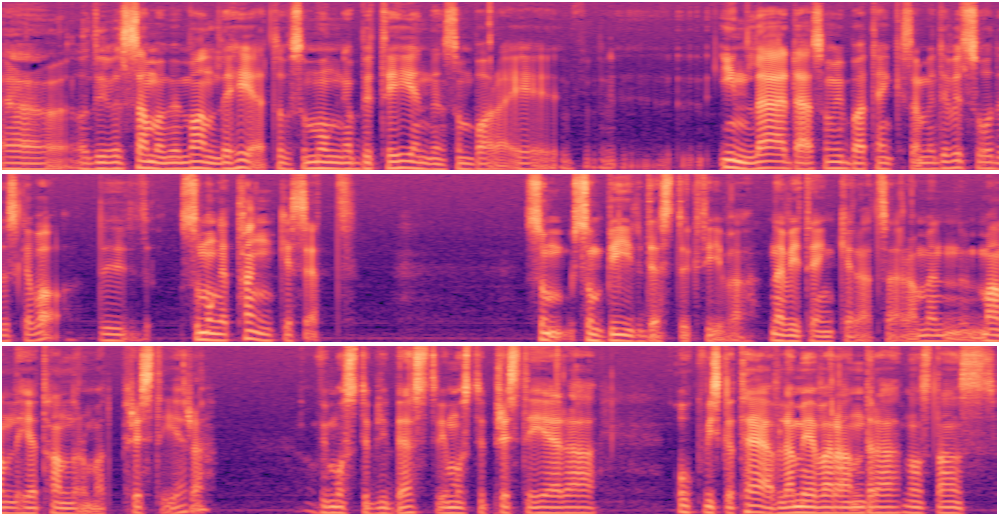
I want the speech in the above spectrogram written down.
Uh, och det är väl samma med manlighet och så många beteenden som bara är inlärda som vi bara tänker så här, men det är väl så det ska vara. Det är så många tankesätt som, som blir destruktiva när vi tänker att så här, ja, men manlighet handlar om att prestera. Vi måste bli bäst, vi måste prestera och vi ska tävla med varandra någonstans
